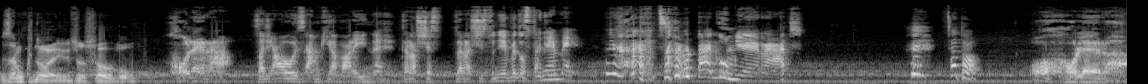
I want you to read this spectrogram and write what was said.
Zamknąłem je ze sobą. Cholera! Zadziałały zamki awaryjne. Teraz się, teraz się tu nie wydostaniemy. Co tak umierać? Co to? O cholera.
